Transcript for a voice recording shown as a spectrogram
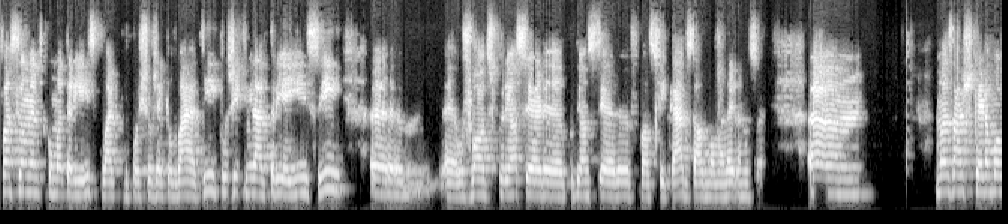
facilmente comataria isso, claro que depois surge aquele debate e que legitimidade teria isso e eh, eh, os votos poderiam ser, eh, podiam ser falsificados de alguma maneira, não sei. Ahm, mas acho que era uma,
